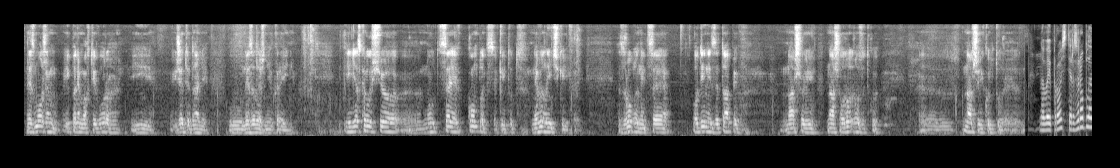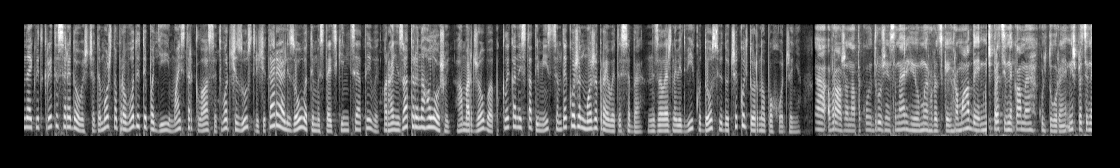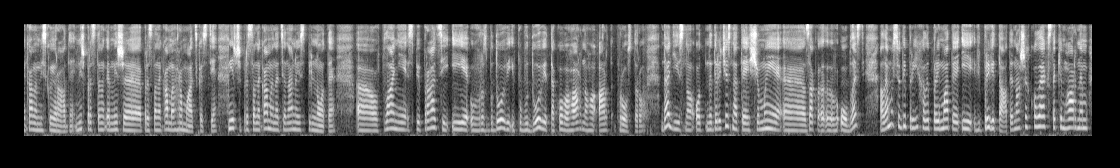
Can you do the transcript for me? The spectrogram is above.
не зможемо і перемогти ворога, і, і жити далі у незалежній Україні. І я скажу, що е, ну, це комплекс, який тут невеличкий, зроблений, це один із етапів нашої, нашого розвитку е, нашої культури. Новий простір зроблено як відкрите середовище, де можна проводити події, майстер-класи, творчі зустрічі та реалізовувати мистецькі ініціативи. Організатори наголошують, Гамарджоба покликаний стати місцем, де кожен може проявити себе, незалежно від віку, досвіду чи культурного походження. Я вражена такою дружньою синергією Миргородської громади між працівниками культури, між працівниками міської ради, між представ- між е, представниками громадськості, між представниками національної спільноти е, в плані співпраці і в розбудові і побудові такого гарного арт-простору. Да, дійсно, от не дивлячись на те, що ми е, е, область, але ми сюди приїхали приймати і ві- привітати наших колег з таким гарним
